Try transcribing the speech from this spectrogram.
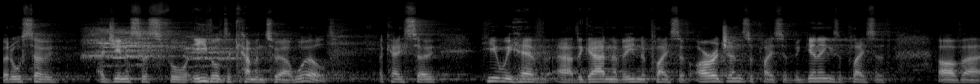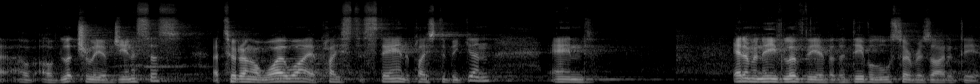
but also a genesis for evil to come into our world. Okay, so here we have uh, the Garden of Eden, a place of origins, a place of beginnings, a place of, of, uh, of, of literally of Genesis, a turangawaewae, a place to stand, a place to begin. And Adam and Eve lived there, but the devil also resided there.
